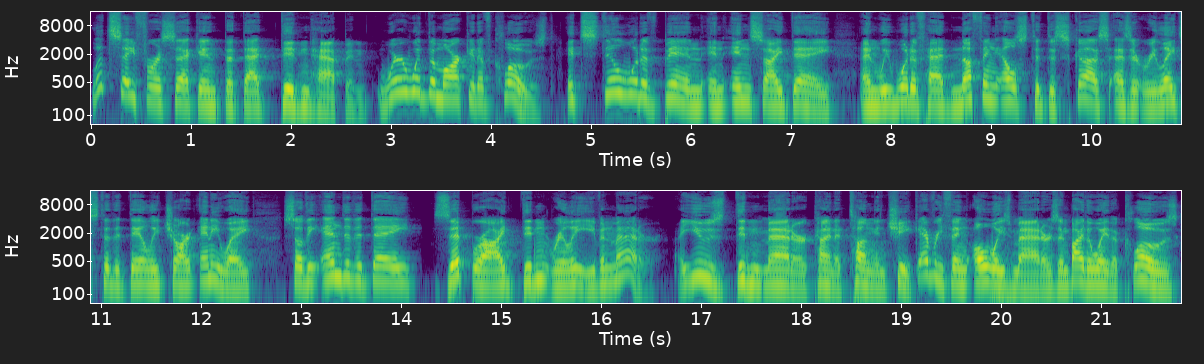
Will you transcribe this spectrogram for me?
Let's say for a second that that didn't happen. Where would the market have closed? It still would have been an inside day, and we would have had nothing else to discuss as it relates to the daily chart anyway, so the end of the day, zip ride didn't really even matter. I used didn't matter kind of tongue in cheek. Everything always matters. And by the way, the close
